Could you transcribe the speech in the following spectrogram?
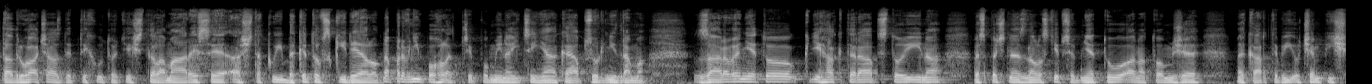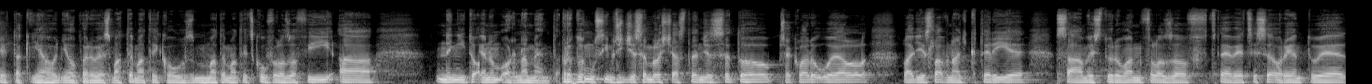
Ta druhá část diptychu, totiž Stella Maris, je až takový beketovský dialog. Na první pohled připomínající nějaké absurdní drama. Zároveň je to kniha, která stojí na bezpečné znalosti předmětu a na tom, že McCarthy ví, o čem píše. Ta kniha hodně operuje s matematikou, s matematickou filozofií a Není to jenom ornament. Proto musím říct, že jsem byl šťastný, že se toho překladu ujel Ladislav Naď, který je sám vystudovan filozof, v té věci se orientuje.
